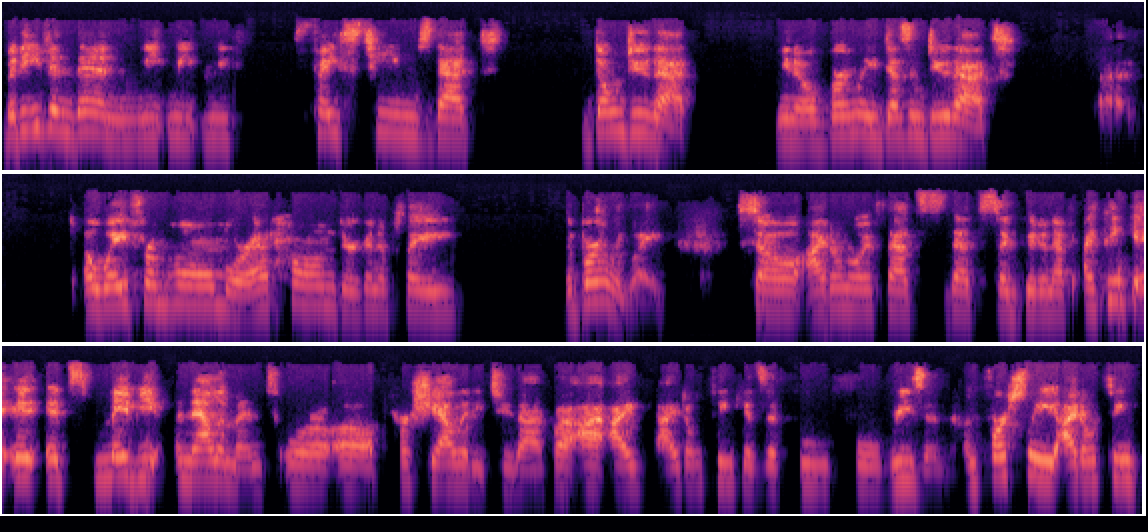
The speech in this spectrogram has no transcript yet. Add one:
but even then, we we we face teams that don't do that. You know, Burnley doesn't do that. Uh, away from home or at home, they're going to play the Burnley way. So I don't know if that's that's a good enough. I think it, it's maybe an element or a partiality to that, but I, I I don't think it's a full full reason. Unfortunately, I don't think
